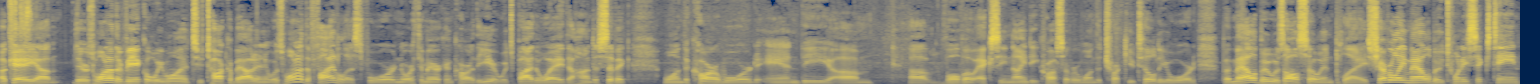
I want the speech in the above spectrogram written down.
Okay, um, there's one other vehicle we wanted to talk about, and it was one of the finalists for North American Car of the Year, which, by the way, the Honda Civic won the Car Award, and the um, uh, Volvo XC90 crossover won the Truck Utility Award. But Malibu was also in play. Chevrolet Malibu 2016.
